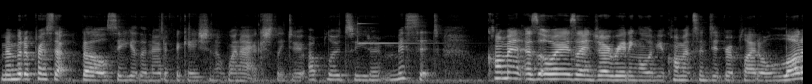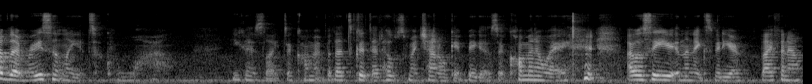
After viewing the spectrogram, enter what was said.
remember to press that bell so you get the notification of when I actually do upload so you don't miss it. Comment as always. I enjoy reading all of your comments and did reply to a lot of them recently. It took a while. You guys like to comment, but that's good. That helps my channel get bigger. So comment away. I will see you in the next video. Bye for now.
